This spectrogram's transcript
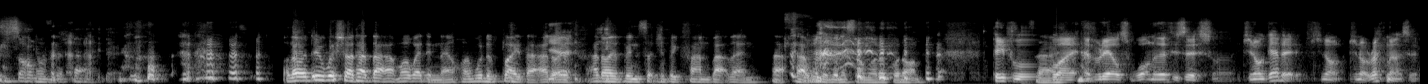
Song. Although I do wish I'd had that at my wedding. Now I would have played that had Yeah. I had I been such a big fan back then. That that would have been a song I'd have put on. People So- like everybody else. What on earth is this? Like, do you not get it? Do you not? Do you not recognise it?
